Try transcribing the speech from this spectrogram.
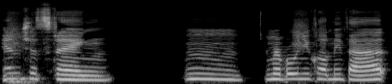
Interesting. Mm. Remember when you called me fat?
